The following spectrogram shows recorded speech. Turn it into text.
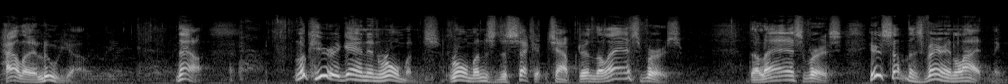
Hallelujah. Now, look here again in Romans. Romans, the second chapter, in the last verse. The last verse. Here's something that's very enlightening.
